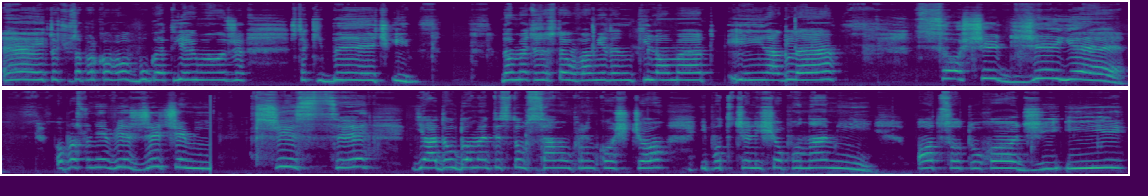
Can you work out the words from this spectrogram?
Ej, ktoś tu zaparkował Bugatti, jak może taki być i do mety został wam jeden kilometr i nagle co się dzieje? Po prostu nie wierzycie mi. Wszyscy jadą do mety z tą samą prędkością i podcięli się oponami. O co tu chodzi? I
